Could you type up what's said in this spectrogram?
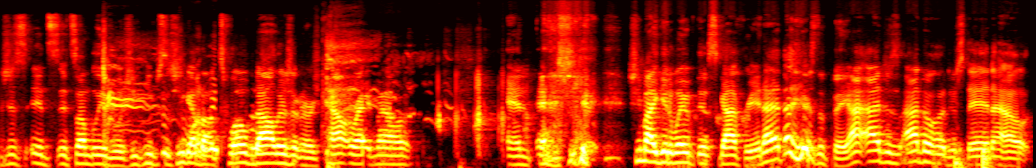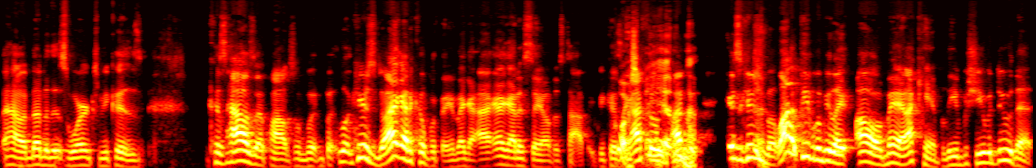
just it's it's unbelievable. She keeps she got about twelve dollars in her account right now, and and she she might get away with this scot free. And I, here's the thing, I, I just I don't understand how how none of this works because because how is that possible? But but look, here's the I got a couple things like I, I got to say on this topic because like, I feel, yeah, I feel because a lot of people will be like, oh man, I can't believe she would do that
